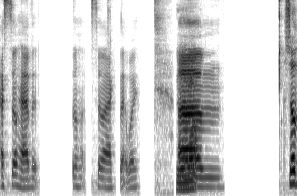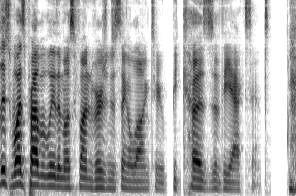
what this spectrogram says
I still have it. Still, still act that way. Yeah. Um, so this was probably the most fun version to sing along to because of the accent.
